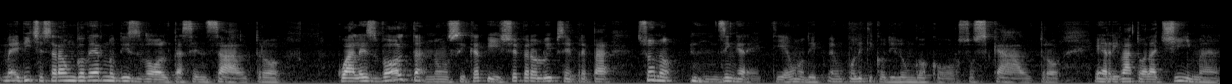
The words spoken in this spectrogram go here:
ma dice sarà un governo di svolta senz'altro, Quale svolta non si capisce, però lui sempre parla. Sono Zingaretti, è, dei, è, un politico di lungo corso, scaltro, è arrivato alla cima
